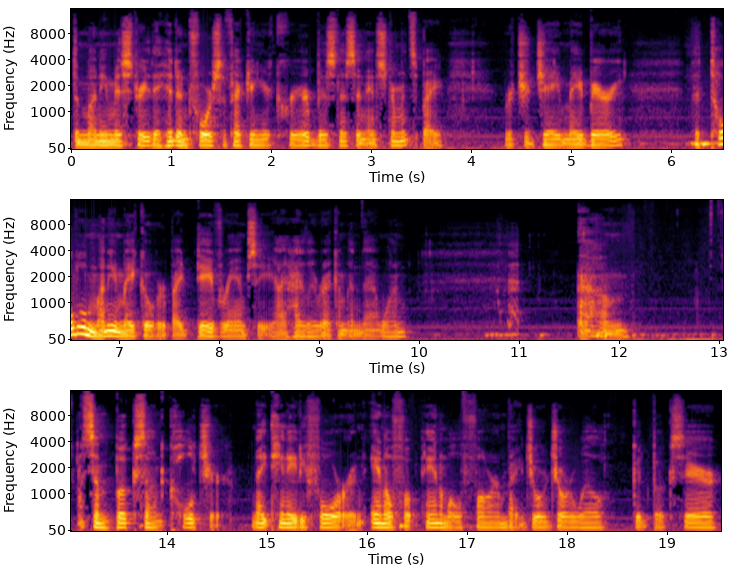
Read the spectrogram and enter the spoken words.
The Money Mystery, The Hidden Force Affecting Your Career, Business, and Instruments by Richard J. Maybury. The Total Money Makeover by Dave Ramsey. I highly recommend that one um, some books on culture. 1984, An Animal Farm by George Orwell. Good books there.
